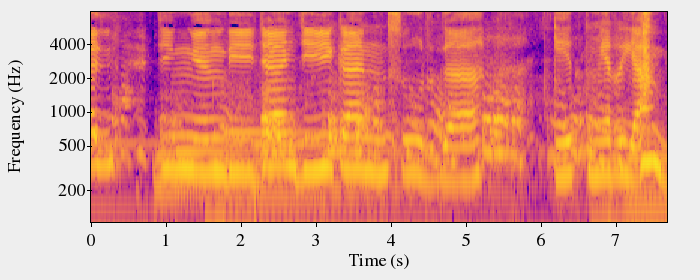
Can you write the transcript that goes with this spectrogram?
anjing dijanjikan surga kitmir yang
